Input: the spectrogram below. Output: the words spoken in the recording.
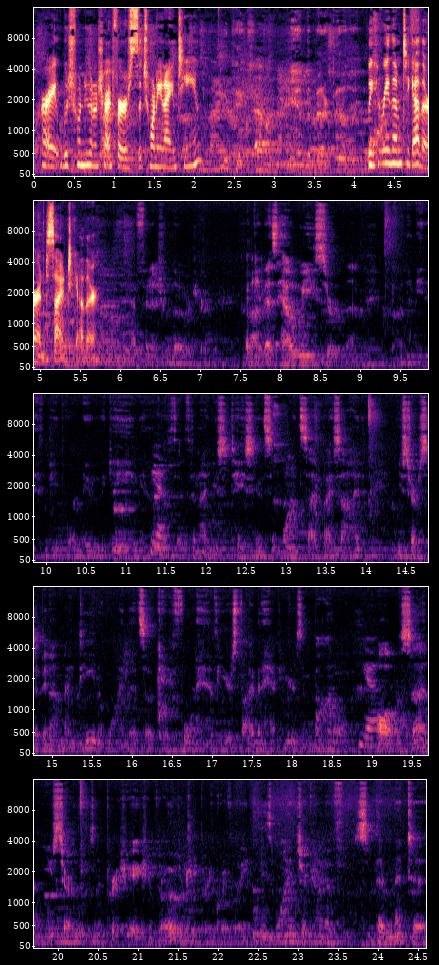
All right, which one do you want to try first? The 2019? You pick. You have the better palate. We can read them together and decide together. finish with overture. Okay, that's how we serve them. But I mean, if people are new to the game, you know, Yeah. if they're, they're not used to tasting s- wine side by side, you start sipping on 19, a wine that's okay, four and a half years, five and a half years in bottle. Yeah. All of a sudden, you start losing appreciation for overture pretty quickly. These wines are kind of, they're meant to,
